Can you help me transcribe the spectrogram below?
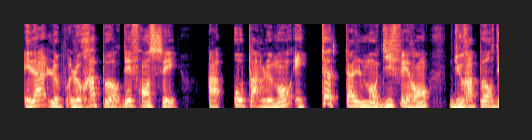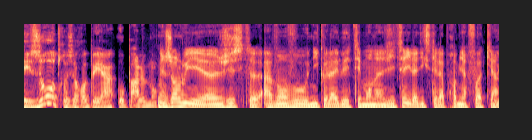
Et là, le, le rapport des Français au Parlement est totalement différent du rapport des autres Européens au Parlement. Jean-Louis, euh, juste avant vous, Nicolas Hébé était mon invité. Il a dit que c'était la première fois qu'un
